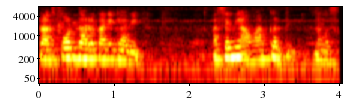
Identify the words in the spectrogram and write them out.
ट्रान्सपोर्टधारकांनी घ्यावी असे मी आवाहन करते. नमस्कार.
